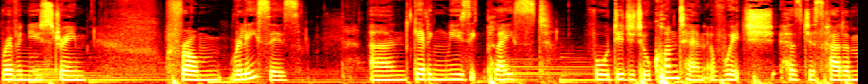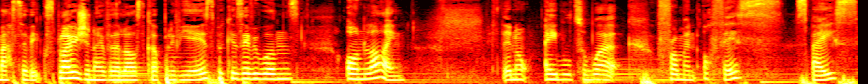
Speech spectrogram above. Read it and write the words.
revenue stream from releases and getting music placed for digital content, of which has just had a massive explosion over the last couple of years because everyone's online. If they're not able to work from an office space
